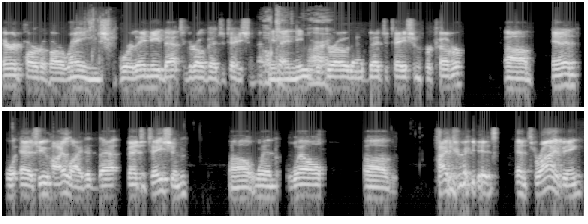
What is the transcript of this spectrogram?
arid part of our range, where they need that to grow vegetation. I mean, they need all to right. grow that vegetation for cover. Um, and as you highlighted, that vegetation, uh, when well uh, hydrated and thriving,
